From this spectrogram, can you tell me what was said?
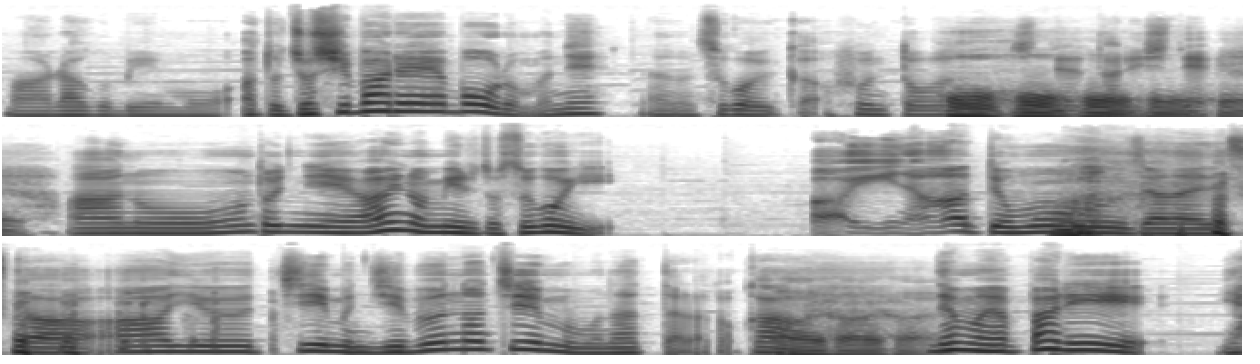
まあラグビーも、あと女子バレーボールもね、あのすごいか奮闘してたりして、あの、本当にね、ああいうのを見るとすごい、あ、いいなって思うじゃないですか。ああいうチーム、自分のチームもなったらとか、はいはいはい。でもやっぱり、いや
